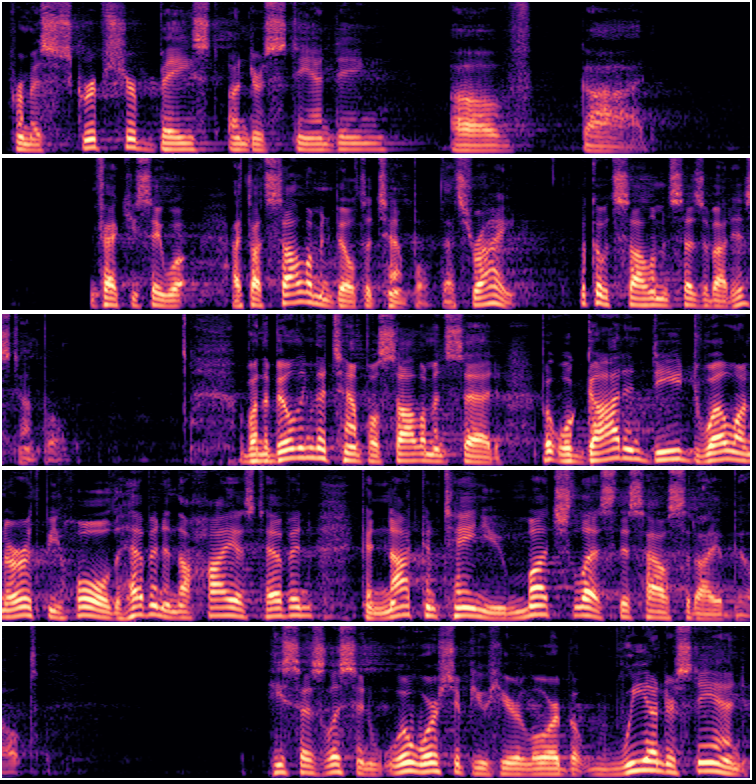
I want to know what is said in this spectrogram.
from a scripture based understanding of God. In fact, you say, well, I thought Solomon built a temple. That's right. Look at what Solomon says about his temple. Upon the building of the temple, Solomon said, But will God indeed dwell on earth? Behold, heaven and the highest heaven cannot contain you, much less this house that I have built. He says, Listen, we'll worship you here, Lord, but we understand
